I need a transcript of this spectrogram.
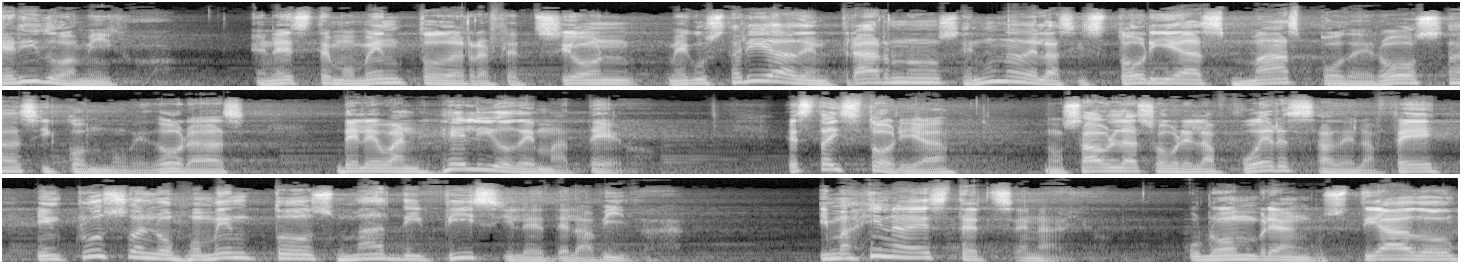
Querido amigo, en este momento de reflexión me gustaría adentrarnos en una de las historias más poderosas y conmovedoras del Evangelio de Mateo. Esta historia nos habla sobre la fuerza de la fe incluso en los momentos más difíciles de la vida. Imagina este escenario. Un hombre angustiado,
